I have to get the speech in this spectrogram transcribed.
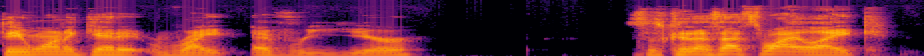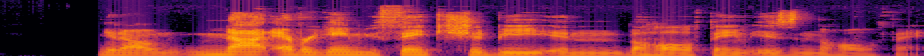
they want to get it right every year. So because that's, that's why like you know not every game you think should be in the Hall of Fame is in the Hall of Fame.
